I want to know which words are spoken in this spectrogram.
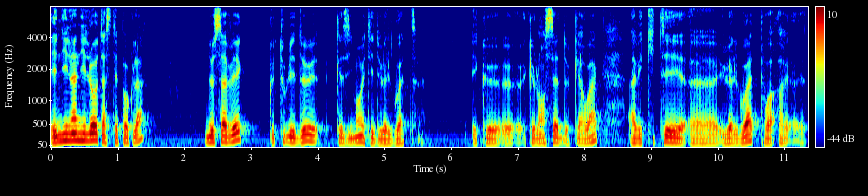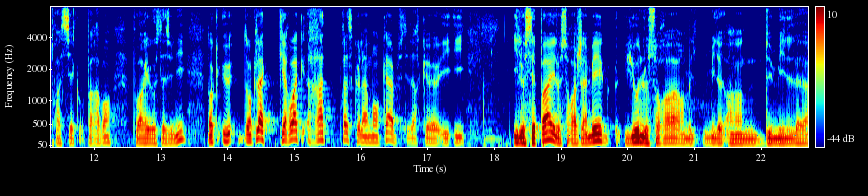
Et ni l'un ni l'autre, à cette époque-là, ne savaient que tous les deux quasiment étaient du et que, euh, que l'ancêtre de Kerouac avait quitté euh, pour, trois siècles auparavant pour arriver aux États-Unis. Donc, donc là, Kerouac rate presque l'immanquable, c'est-à-dire qu'il il ne le sait pas, il ne le saura jamais. Youn le saura en, en, 2000,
